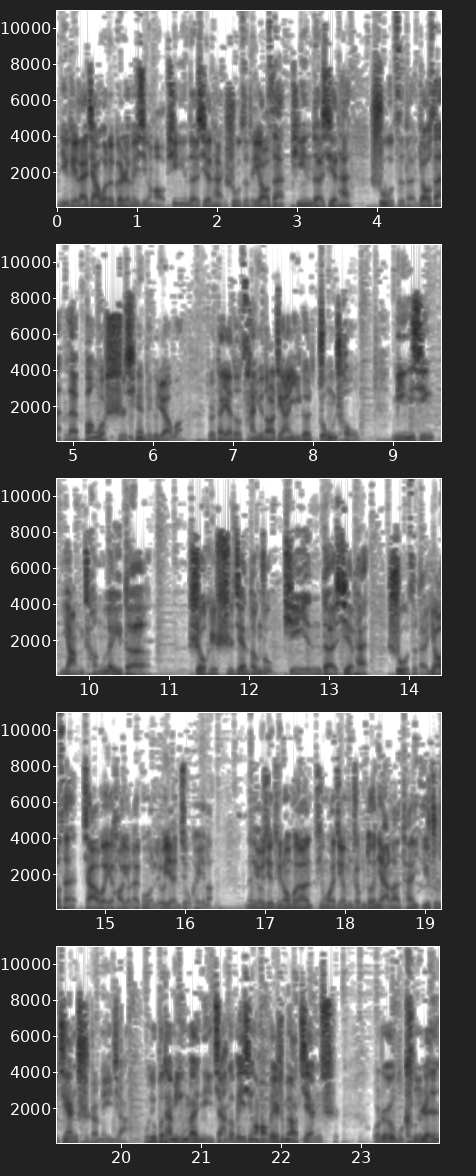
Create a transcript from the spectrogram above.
你可以来加我的个人微信号，拼音的谢探，数字的幺三，拼音的谢探，数字的幺三，来帮我实现这个愿望。就是大家都参与到这样一个众筹明星养成类的社会实践当中，拼音的谢探，数字的幺三，加为好友来跟我留言就可以了。那有些听众朋友听我节目这么多年了，他一直坚持着没加，我就不太明白，你加个微信号为什么要坚持？我这又不坑人，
